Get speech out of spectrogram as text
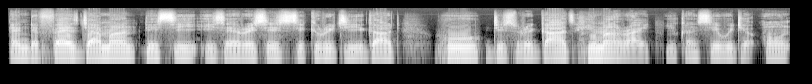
and the first German they see is a racist security guard who disregards human rights. You can see with your own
